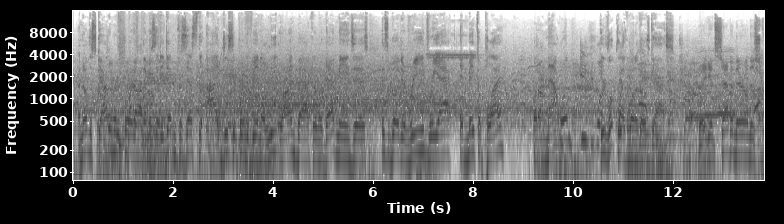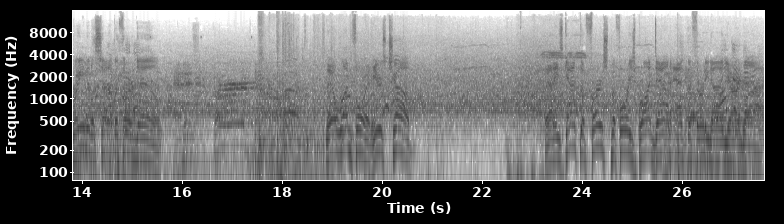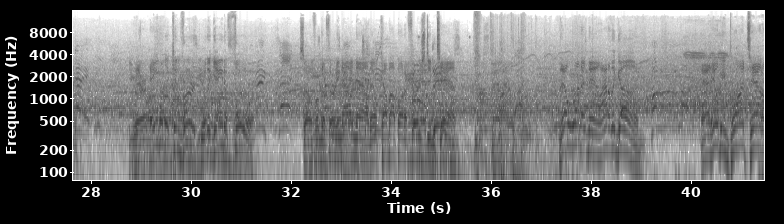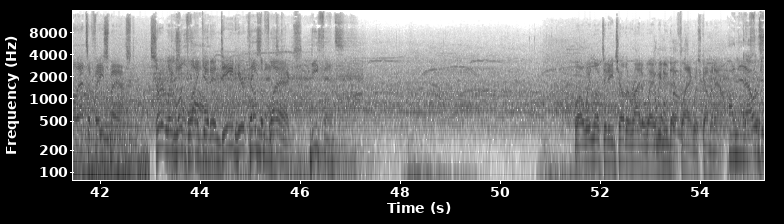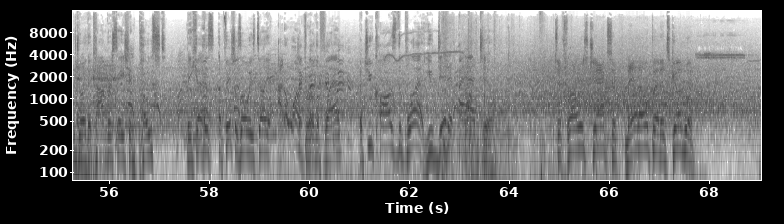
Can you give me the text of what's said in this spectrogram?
Another scouting report on him is that he doesn't possess the eye discipline to be an elite linebacker. What that means is his ability to read, react, and make a play. But on that one, he looked like one of those guys. They get seven there on the screen. It'll set up a third down. They'll run for it. Here's Chubb. And he's got the first before he's brought down at the 39-yard line. They're able to convert with a gain of four. So from the 39 now, they'll come up on a first and 10. They'll run it now out of the gun. And he'll be brought down. Oh, that's a face mask. Certainly looked like it. Indeed, here come the flags. Defense. Well, we looked at each other right away. We knew that flag was coming out. And I always enjoy the conversation post because officials always tell you, I don't want to throw the flag, but you caused the play. You did it. I had to. To throw is Jackson. Man open, it's Goodwin.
